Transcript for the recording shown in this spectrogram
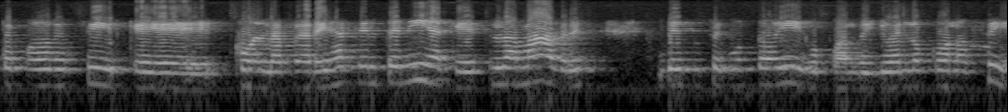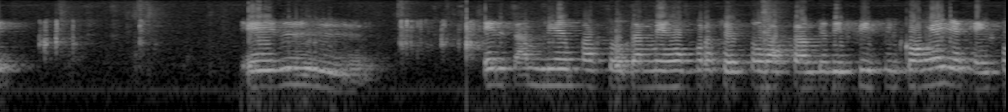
te puedo decir que con la pareja que él tenía, que es la madre de su segundo hijo, cuando yo él lo conocí, él, él también pasó también un proceso bastante difícil con ella, que hizo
